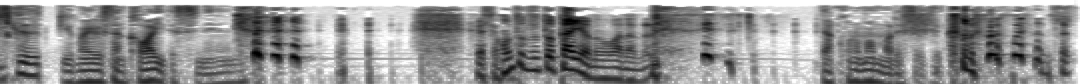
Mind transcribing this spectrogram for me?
聞くっていうまゆりさん可愛いですしね。しかし本当ずっと太陽のままなんだね。いや、このまんまですよ、このままなんだね。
